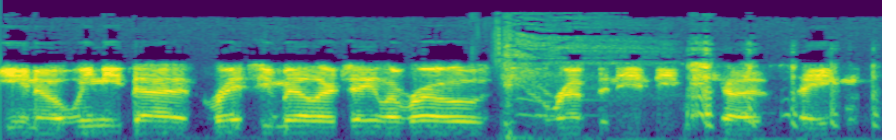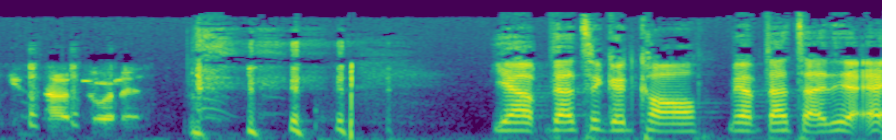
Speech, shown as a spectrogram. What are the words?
you know, we need that Reggie Miller, Jalen Rose repping Indy because Peyton he's not doing it. Yep, that's a good call. Yep, that's a, uh,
